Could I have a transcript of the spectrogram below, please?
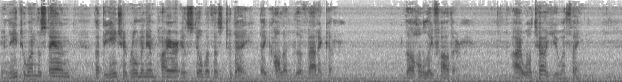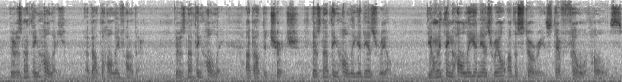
You need to understand that the ancient Roman Empire is still with us today. They call it the Vatican, the Holy Father. I will tell you a thing. There is nothing holy about the Holy Father. There is nothing holy about the church. There's nothing holy in Israel. The only thing holy in Israel are the stories. They're filled with holes.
